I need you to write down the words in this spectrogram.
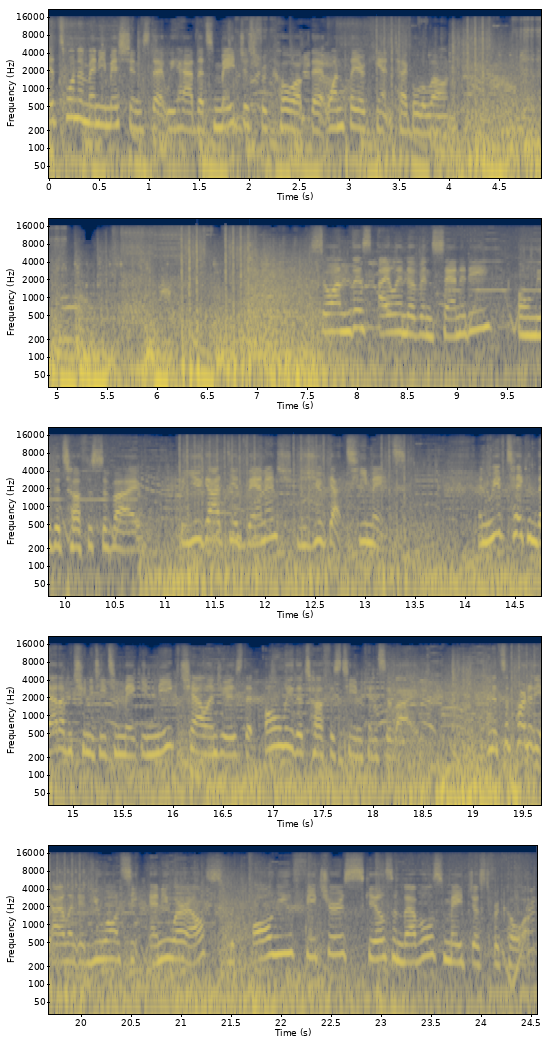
It's one of many missions that we have that's made just for co-op that one player can't tackle alone. So on this island of insanity, only the toughest survive. But you got the advantage because you've got teammates. And we've taken that opportunity to make unique challenges that only the toughest team can survive. And it's a part of the island that you won't see anywhere else, with all new features, skills, and levels made just for co op.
